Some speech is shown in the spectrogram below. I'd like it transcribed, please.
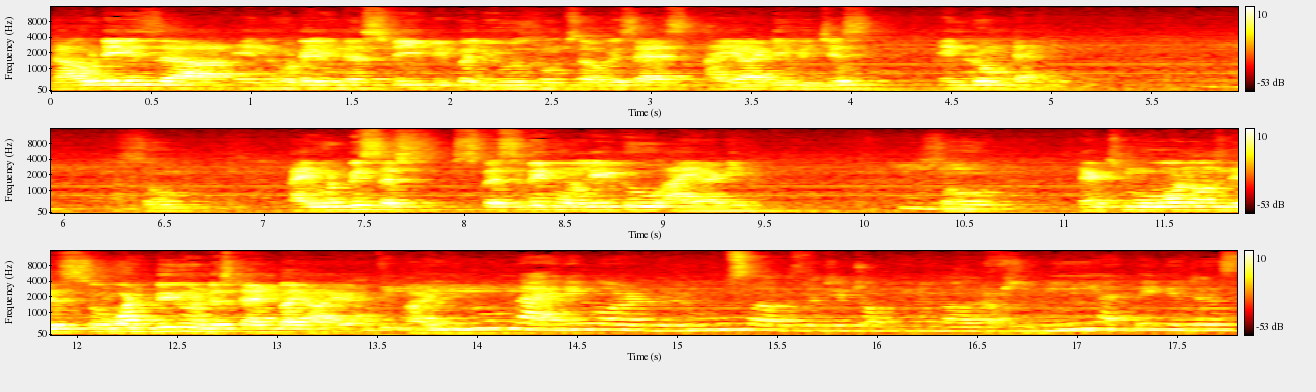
Nowadays uh, in hotel industry people use room service as IRD which is in-room dining. So I would be specific only to IRD. So let's move on on this. So what do you understand by I think IRD? in-room dining or the room service that you're talking about, to me, I think it is,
